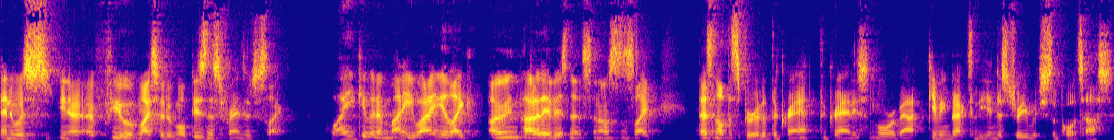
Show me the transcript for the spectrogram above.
And it was, you know, a few of my sort of more business friends were just like, why are you giving them money? Why don't you like own part of their business? And I was just like, that's not the spirit of the grant. The grant is more about giving back to the industry, which supports us.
